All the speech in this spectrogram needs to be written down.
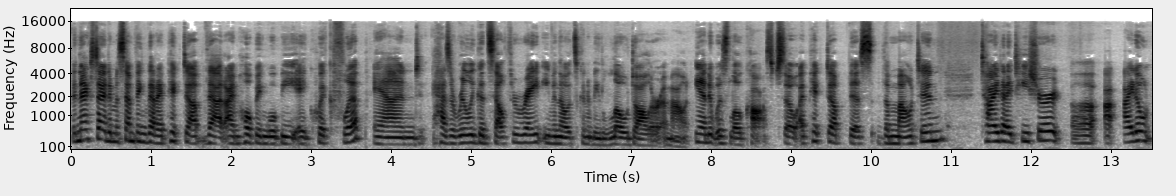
The next item is something that I picked up that I'm hoping will be a quick flip and has a really good sell-through rate, even though it's gonna be low dollar amount and it was low cost. So I picked up this The Mountain tie-dye t-shirt. Uh, I, I don't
